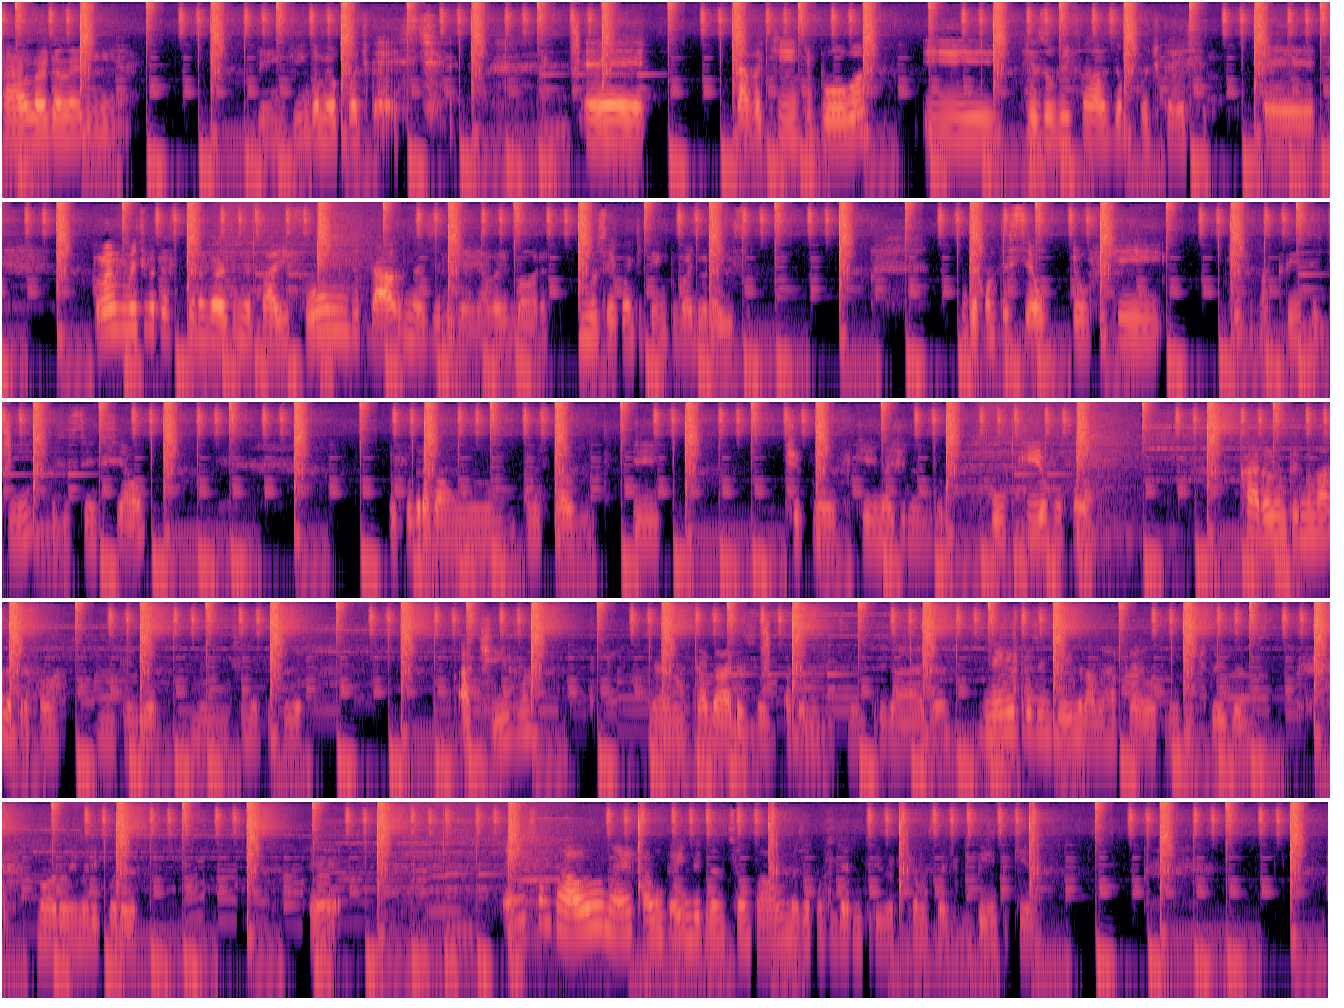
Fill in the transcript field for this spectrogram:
Fala galerinha, bem-vindo ao meu podcast. É, tava aqui de boa e resolvi fazer um podcast. É, provavelmente vou estar escutando a voz do meu pai de fundo e tal, mas ele já já vai embora. Não sei quanto tempo vai durar isso. O que aconteceu? Eu fiquei. tive uma crise aqui existencial eu fui gravar um, um story e tipo, eu fiquei imaginando o que eu vou falar. Cara, eu não tenho nada pra falar, entendeu? Não sou uma pessoa ativa, né? Eu não trabalho, sou atualmente desempregada. Nem me apresentei, meu nome é Rafaela, tenho 22 anos. Moro em Mariporã. É, são Paulo, né? Falam que ainda é grande São Paulo, mas eu considero interior porque é uma cidade bem pequena.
